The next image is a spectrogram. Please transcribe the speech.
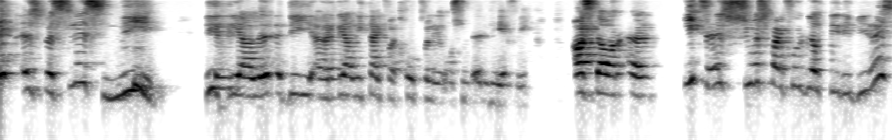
Dit is beslis nie die reale die uh, realiteit wat God wil hê ons moet inleef nie. As daar 'n uh, iets is soos byvoorbeeld hierdie virus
